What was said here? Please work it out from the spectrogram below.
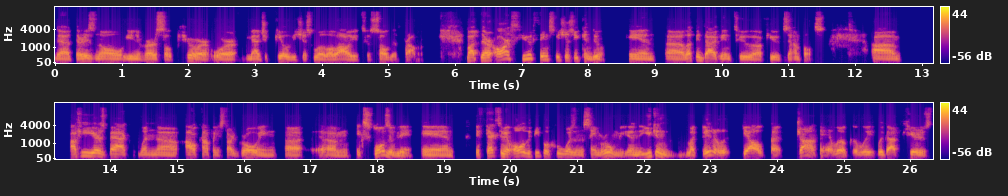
that there is no universal cure or magic pill which just will allow you to solve that problem. But there are a few things which is you can do. And uh, let me dive into a few examples. Um, a few years back, when uh, our company started growing uh, um, explosively, and effectively all the people who was in the same room, and you can like literally yell, "John, hey, look, we, we got here's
